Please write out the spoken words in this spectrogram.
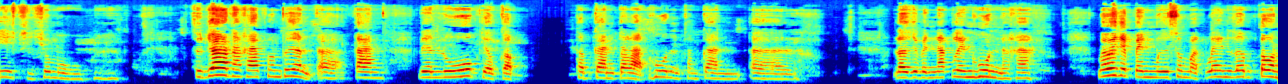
24 ชั่วโมง สุดยอดนะคะเพื่อนๆการ เรียนรู้เกี่ยวกับทำการตลาดหุ้นทำการเอ่อเราจะเป็นนักเล่นหุ้นนะคะ ไม่ว่าจะเป็นมือสมัครเล่นเริ่มต้น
